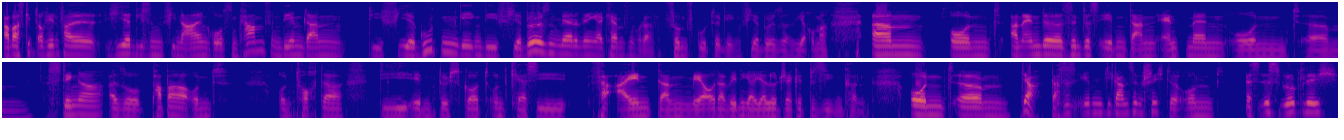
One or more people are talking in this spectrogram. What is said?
aber es gibt auf jeden Fall hier diesen finalen großen Kampf, in dem dann die vier Guten gegen die vier Bösen mehr oder weniger kämpfen, oder fünf Gute gegen vier Böse, wie auch immer. Ähm, und am Ende sind es eben dann Ant-Man und ähm, Stinger, also Papa und und Tochter, die eben durch Scott und Cassie vereint dann mehr oder weniger Yellow Jacket besiegen können. Und ähm, ja, das ist eben die ganze Geschichte. Und es ist wirklich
